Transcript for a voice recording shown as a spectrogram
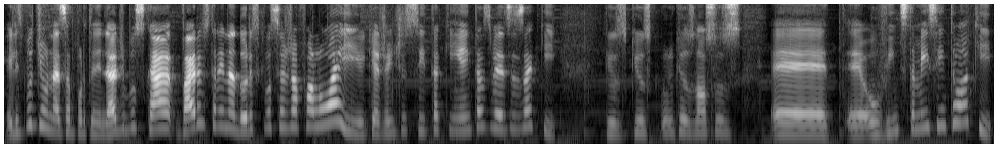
Eles podiam, nessa oportunidade, buscar vários treinadores que você já falou aí, que a gente cita 500 vezes aqui. Que os, que os, que os nossos é, é, ouvintes também citam aqui.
